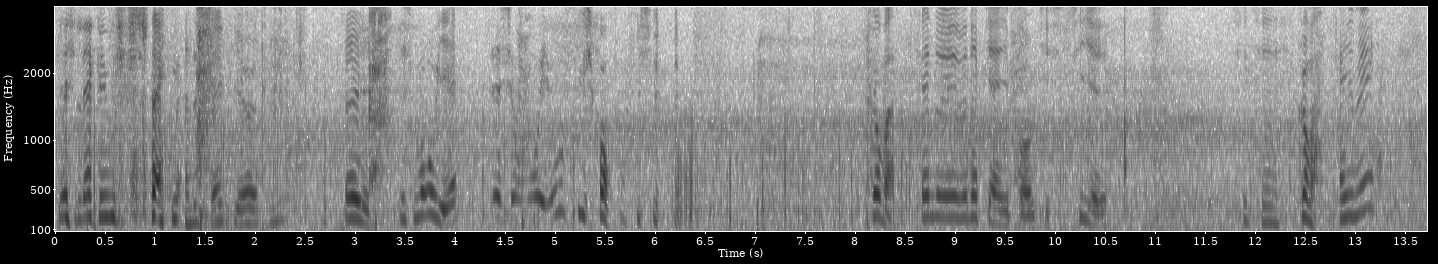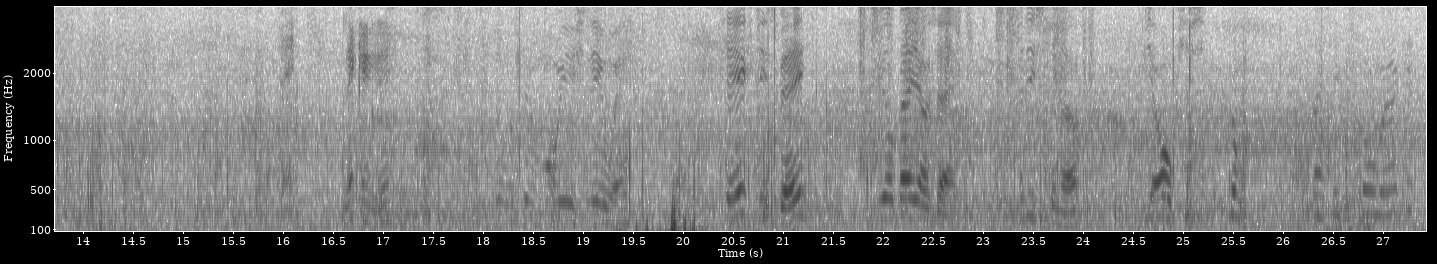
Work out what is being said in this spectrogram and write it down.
Dit is lekker hoe slijm aan de bek, joh. Hey, dit is mooi, hè? Dit is zo mooi. Oefjes, oefjes. Kom maar, wat heb jij in je pootjes? Zie je? Zit, eh, Kom maar, ga je mee? Nee, lekker, hè? Zo'n mooie sneeuw, hè? Ze heeft iets bij. Wil bij jou zijn. Wat is er nou? Je oogjes. Kom maar. Waar zit de schoolwerker?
